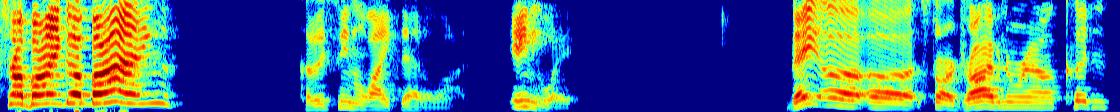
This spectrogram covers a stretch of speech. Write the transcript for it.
shabanga bang, cause they seem to like that a lot. Anyway, they uh uh start driving around. Couldn't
